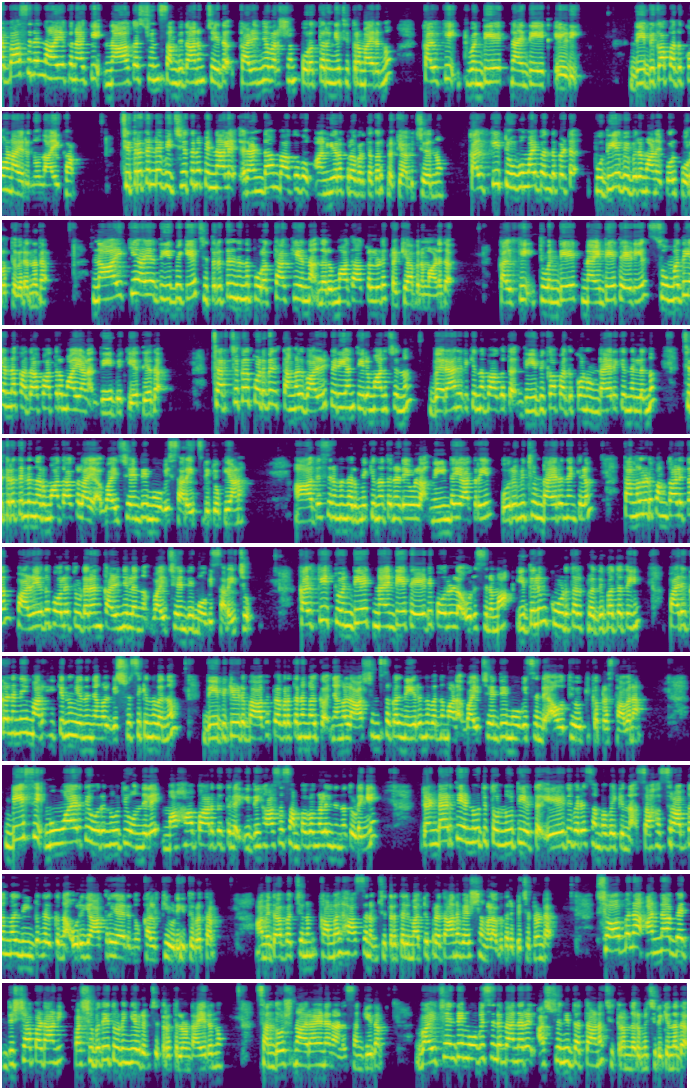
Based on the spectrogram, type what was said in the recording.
പ്രഭാസിനെ നായകനാക്കി നാഗശ്വൻ സംവിധാനം ചെയ്ത് കഴിഞ്ഞ വർഷം പുറത്തിറങ്ങിയ ചിത്രമായിരുന്നു കൽക്കി twenty eight ninety eight A D Deepika പതുക്കോണായിരുന്നു നായിക. ചിത്രത്തിന്റെ വിജയത്തിന് പിന്നാലെ രണ്ടാം ഭാഗവും അണിയറ പ്രവർത്തകർ പ്രഖ്യാപിച്ചിരുന്നു. കൽക്കി ടൂവുമായി ബന്ധപ്പെട്ട് പുതിയ വിവരമാണ് ഇപ്പോൾ പുറത്തുവരുന്നത് നായികയായ ദീപികയെ ചിത്രത്തിൽ നിന്ന് പുറത്താക്കിയെന്ന നിർമ്മാതാക്കളുടെ പ്രഖ്യാപനമാണിത്. കൽക്കി twenty eight ninety eight A ഡിയിൽ സുമതി എന്ന കഥാപാത്രമായാണ് ദീപിക എത്തിയത് ചർച്ചകൾക്കൊടുവിൽ തങ്ങൾ വഴി പിരിയാൻ തീരുമാനിച്ചെന്നും വരാനിരിക്കുന്ന ഭാഗത്ത് ദീപിക പതുക്കോൺ ഉണ്ടായിരിക്കുന്നില്ലെന്നും ചിത്രത്തിന്റെ നിർമ്മാതാക്കളായ വൈജയന്തി മൂവീസ് അറിയിച്ചിരിക്കുകയാണ്. ആദ്യ സിനിമ നിർമ്മിക്കുന്നതിനിടെയുള്ള നീണ്ട യാത്രയിൽ ഒരുമിച്ചുണ്ടായിരുന്നെങ്കിലും തങ്ങളുടെ പങ്കാളിത്തം പഴയതുപോലെ തുടരാൻ കഴിഞ്ഞില്ലെന്നും വൈജയന്തി മൂവീസ് അറിയിച്ചു. കൽക്കി twenty eight ninety eight A D പോലുള്ള ഒരു സിനിമ ഇതിലും കൂടുതൽ പ്രതിബദ്ധതയും പരിഗണനയും അർഹിക്കുന്നു എന്ന് ഞങ്ങൾ വിശ്വസിക്കുന്നുവെന്നും ദീപികയുടെ ഭാവി പ്രവർത്തനങ്ങൾക്ക് ഞങ്ങൾ ആശംസകൾ നേരുന്നുവെന്നുമാണ് വൈജയന്തി മൂവീസിന്റെ ഔദ്യോഗിക പ്രസ്താവന. ബി സി മൂവായിരത്തി ഒരുന്നൂറ്റി ഒന്നിലെ മഹാഭാരതത്തിലെ ഇതിഹാസ സംഭവങ്ങളിൽ നിന്ന് തുടങ്ങി രണ്ടായിരത്തി എണ്ണൂറ്റി തൊണ്ണൂറ്റി എട്ട് ഏഴ് വരെ സംഭവിക്കുന്ന സഹസ്രാബ്ദങ്ങൾ നീണ്ടു നിൽക്കുന്ന ഒരു യാത്രയായിരുന്നു കൽക്കിയുടെ ഇതിവൃത്തം. അമിതാഭ് ബച്ചനും കമൽഹാസനും ചിത്രത്തിൽ മറ്റു പ്രധാന വേഷങ്ങൾ അവതരിപ്പിച്ചിട്ടുണ്ട്. ശോഭന അന്നാബെൻ ദിശ പടാണി പശുപതി തുടങ്ങിയവരും ചിത്രത്തിലുണ്ടായിരുന്നു. സന്തോഷ് നാരായണനാണ് സംഗീതം. വൈചേന്തി മൂവീസിന്റെ ബാനറിൽ അശ്വിനി ദത്താണ് ചിത്രം നിർമ്മിച്ചിരിക്കുന്നത്.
